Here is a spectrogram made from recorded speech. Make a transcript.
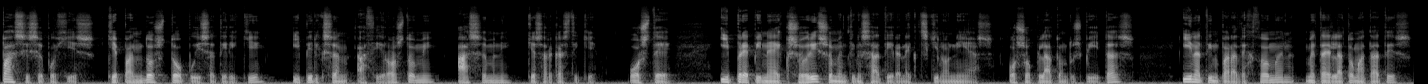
πάσης εποχής και παντός τόπου οι σατυρικοί υπήρξαν αθυρόστομοι, άσεμνοι και σαρκαστικοί ώστε ή πρέπει να εξορίσομεν την σάτυραν εκ της κοινωνίας όσο πλάτων τους ποιητάς ή να την παραδεχθόμεν με τα ελαττώματά της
